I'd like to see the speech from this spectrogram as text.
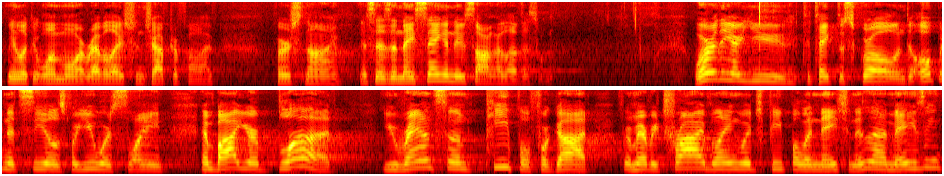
Let me look at one more Revelation chapter 5, verse 9. It says, And they sang a new song. I love this one. Worthy are you to take the scroll and to open its seals, for you were slain, and by your blood you ransomed people for God from every tribe, language, people, and nation. Isn't that amazing?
